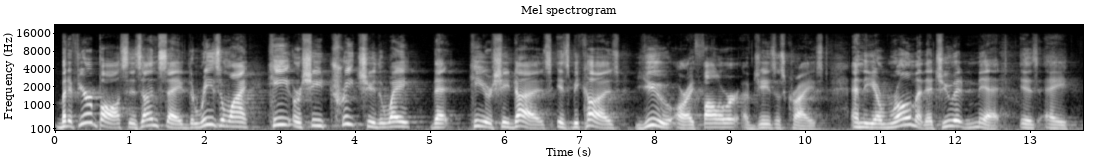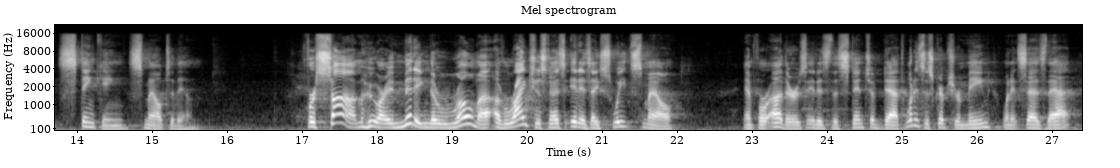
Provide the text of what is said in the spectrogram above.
But if your boss is unsaved, the reason why he or she treats you the way that he or she does is because you are a follower of Jesus Christ. And the aroma that you emit is a stinking smell to them. For some who are emitting the aroma of righteousness, it is a sweet smell. And for others, it is the stench of death. What does the scripture mean when it says that?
